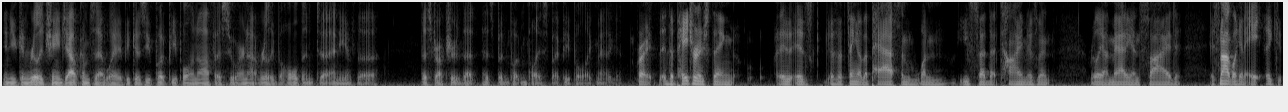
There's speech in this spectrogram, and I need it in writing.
and you can really change outcomes that way because you put people in office who are not really beholden to any of the the structure that has been put in place by people like Madigan. Right. The patronage thing is is a thing of the past, and when you said that time isn't really on Madigan's side, it's not like an like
